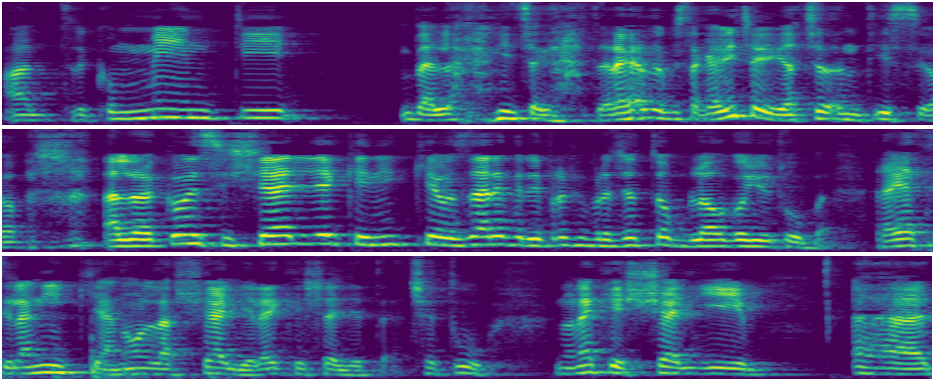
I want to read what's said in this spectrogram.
altri commenti. Bella camicia, grazie. Ragazzi, questa camicia mi piace tantissimo. Allora, come si sceglie che nicchia usare per il proprio progetto blog o YouTube? Ragazzi, la nicchia non la sceglie, lei che sceglie te. Cioè tu, non è che scegli uh,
